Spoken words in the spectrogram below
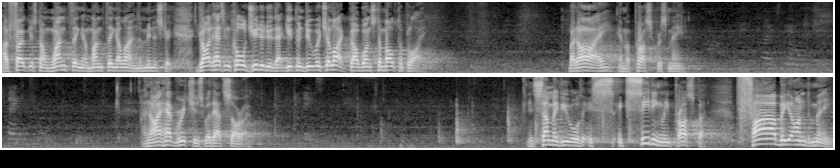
I've focused on one thing and one thing alone the ministry. God hasn't called you to do that. You can do what you like. God wants to multiply. But I am a prosperous man. And I have riches without sorrow. And some of you will exceedingly prosper far beyond me.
